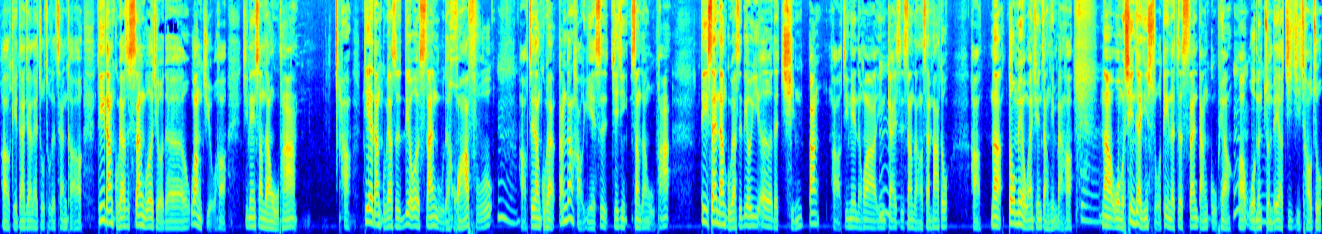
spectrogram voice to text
好给大家来做出个参考。第一档股票是三五二九的旺九哈，今天上涨五趴。好，第二档股票是六二三五的华孚，嗯，好，这档股票刚刚好也是接近上涨五趴。第三档股票是六一二二的秦邦，好，今天的话应该是上涨了三趴多。好，那都没有完全涨停板哈。那我们现在已经锁定了这三档股票，啊，我们准备要积极操作。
